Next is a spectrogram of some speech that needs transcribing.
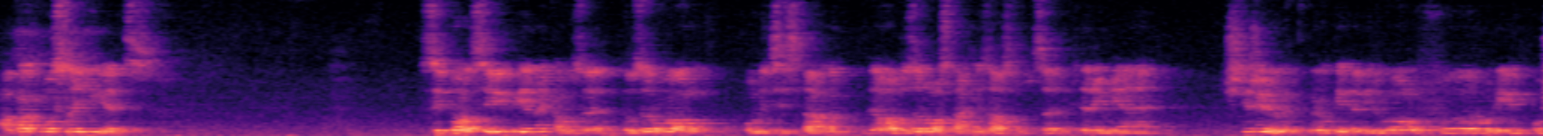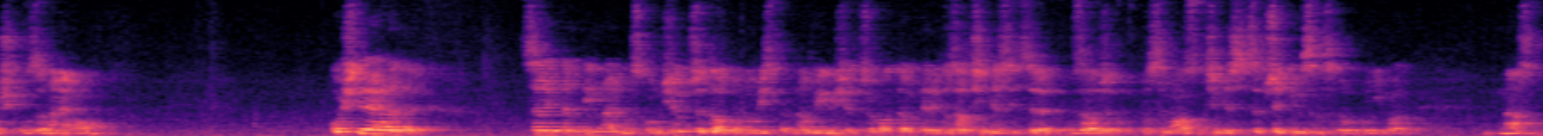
A pak poslední věc. Situaci v jedné kauze dozoroval policista, dozoroval státní zástupce, který mě čtyři roky evidoval v roli poškozeného. Po čtyřech letech celý ten tým najednou skončil, převzal to nový, nový vyšetřovatel, který to za tři měsíce uzavřel. Prosím vás, tři měsíce předtím jsem se to podíval na,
